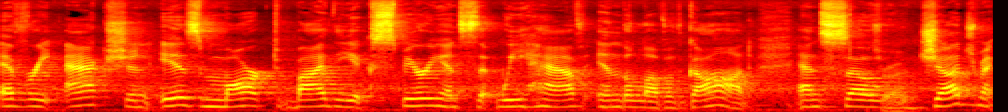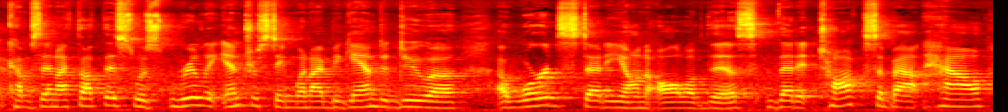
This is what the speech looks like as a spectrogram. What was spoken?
every action is marked by the experience that we have in the love of God. And so, right. judgment comes in. I thought this was really interesting when I began to do a, a word study on all of this, that it talks about how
